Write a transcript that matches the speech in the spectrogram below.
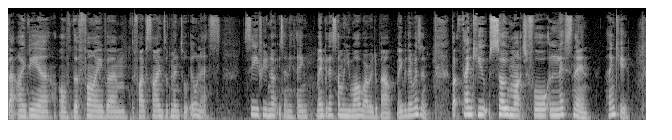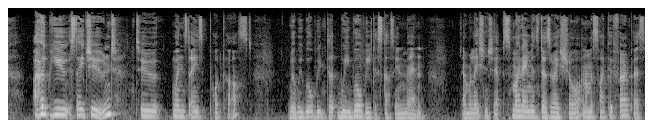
that idea of the five um, the five signs of mental illness. See if you notice anything. Maybe there's someone you are worried about. Maybe there isn't. But thank you so much for listening. Thank you. I hope you stay tuned to Wednesday's podcast where we will be we will be discussing men and relationships. My name is Desiree Shaw and I'm a psychotherapist.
